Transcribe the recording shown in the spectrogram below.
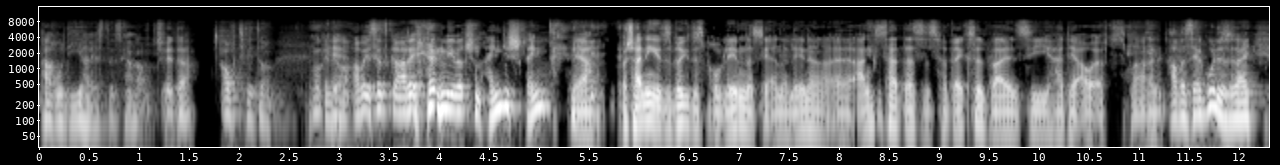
Parodie heißt es ja. Auf Twitter. Auf Twitter. Okay. Genau. Aber ist jetzt gerade irgendwie wird schon eingeschränkt. Ja, wahrscheinlich ist es wirklich das Problem, dass die Annalena äh, Angst hat, dass es verwechselt, weil sie hat ja auch öfters mal, Aber sehr gut, das ist eigentlich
